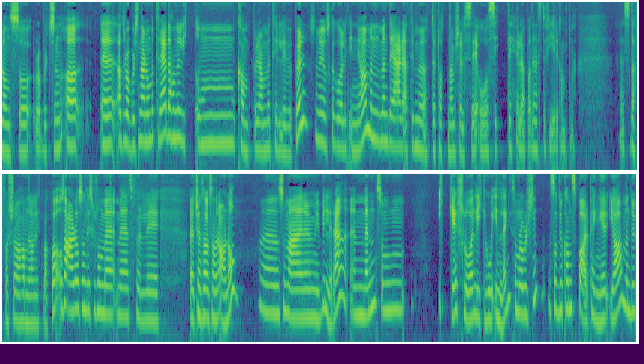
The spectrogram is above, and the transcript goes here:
Alonso, Robertson. Og eh, at Robertson er nummer tre, det handler litt om kampprogrammet til Liverpool, som vi jo skal gå litt inn i òg, men, men det er det at de møter Tottenham, Chelsea og City i løpet av de neste fire kampene. Eh, Så derfor så havner han litt bakpå. Og så er det også en diskusjon med, med selvfølgelig eh, Trent Alexander Arnold, eh, som er mye billigere, eh, men som ikke slår like gode innlegg som Robertson. Så du kan spare penger, ja, men du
